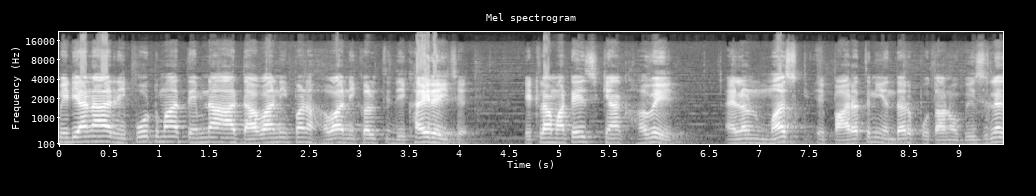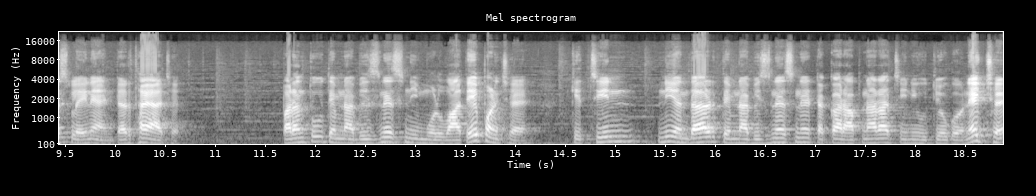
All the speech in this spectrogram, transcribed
મીડિયાના રિપોર્ટમાં તેમના આ દાવાની પણ હવા નીકળતી દેખાઈ રહી છે. એટલા માટે જ ક્યાંક હવે એલોન મસ્ક એ ભારતની અંદર પોતાનો બિઝનેસ લઈને એન્ટર થયા છે. પરંતુ તેમના બિઝનેસની મૂળ વાત એ પણ છે કે ચીનની અંદર તેમના બિઝનેસને ટક્કર આપનારા ચીની ઉદ્યોગો અનેક છે.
